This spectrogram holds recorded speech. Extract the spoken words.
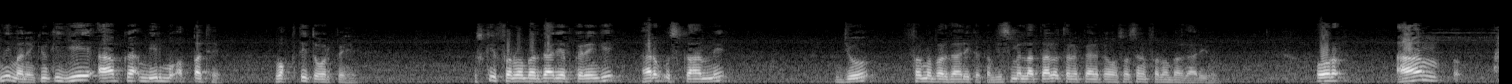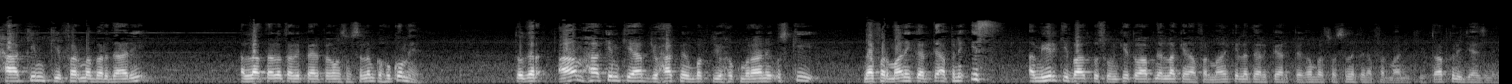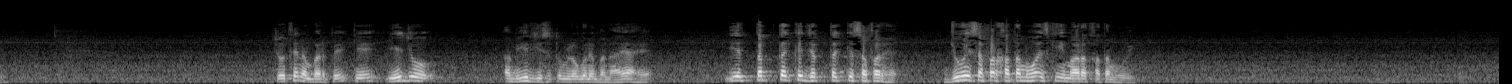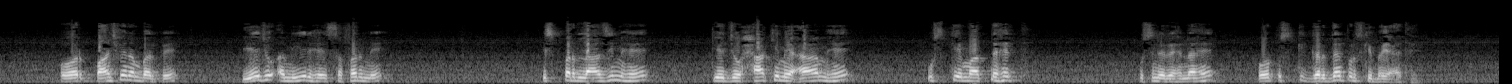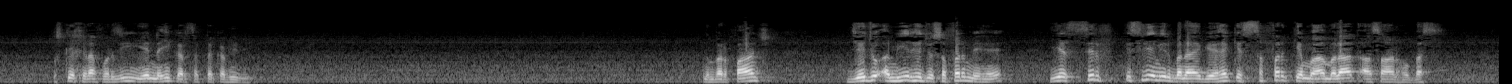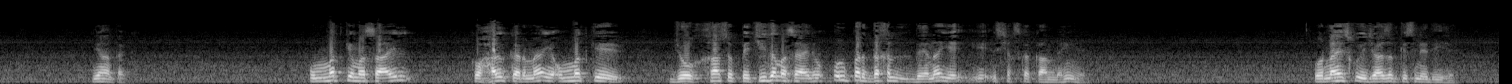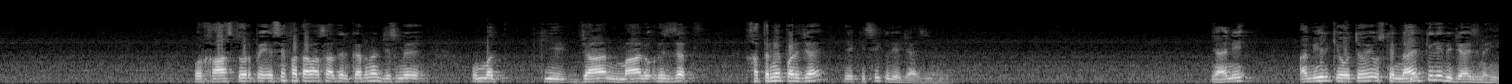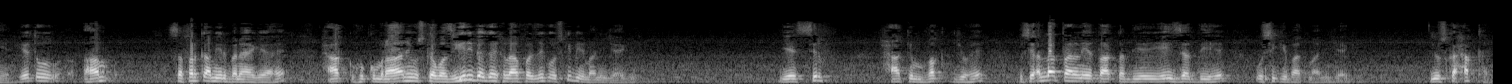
نہیں مانیں، کیونکہ یہ آپ کا امیر موقت ہے، وقتی طور پہ ہے۔ اس کی فرما برداری آپ کریں گے ہر اس کام میں جو فرما برداری کا کام، جس میں اللہ تعالیٰ تعالیٰ پیارے پہ وسلم فرما برداری ہو۔ اور عام حاکم کی فرما برداری اللہ تعالیٰ تعالیٰ پیارے پہ وسلم کا حکم ہے۔ تو اگر عام حاکم کی آپ جو حاکم وقت، جو حکمران ہے اس کی نافرمانی کرتے، اپنے اس امیر کی بات کو سن کے، تو آپ نے اللہ کے نافرمانی کی، اللہ تعالیٰ پیار پیغمبر صلی اللہ علیہ وسلم کی نافرمانی کی، تو آپ کے لیے جائز نہیں۔ چوتھے نمبر پہ کہ یہ جو امیر جسے تم لوگوں نے بنایا ہے، یہ تب تک کہ جب تک کہ سفر ہے۔ جو ہی سفر ختم ہوا، اس کی عمارت ختم ہوئی۔ اور پانچویں نمبر پہ، یہ جو امیر ہے سفر میں، اس پر لازم ہے کہ جو حاکم عام ہے، اس کے ماتحت اس نے رہنا ہے اور اس کی گردن پر اس کی بیعت ہے۔ اس کے خلاف ورزی یہ نہیں کر سکتا کبھی بھی۔ نمبر پانچ، یہ جو امیر ہے جو سفر میں ہے، یہ صرف اس لیے امیر بنایا گیا ہے کہ سفر کے معاملات آسان ہو بس۔ یہاں تک۔ امت کے مسائل کو حل کرنا یا امت کے جو خاص و پیچیدہ مسائل ہیں، ان پر دخل دینا، یہ اس شخص کا کام نہیں ہے۔ اور نہ اس کو اجازت کس نے دی ہے۔ اور خاص طور پہ ایسے فتوا صادر کرنا جس میں امت کی جان، مال اور عزت خطر میں پڑ جائے، یہ کسی کے لیے جائز نہیں ہے۔ یعنی امیر کے ہوتے ہوئے اس کے نائب کے لیے بھی جائز نہیں ہے۔ یہ تو عام سفر کا امیر بنایا گیا ہے۔ حق حکمران ہے، اس کا وزیر بھی اگر خلاف ورزی کو اس کی بھی مانی جائے گی۔ یہ صرف حاکم وقت جو ہے، اسے اللہ تعالی نے یہ طاقت دی ہے، یہ عزت دی ہے، اسی کی بات مانی جائے گی۔ یہ اس کا حق ہے۔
